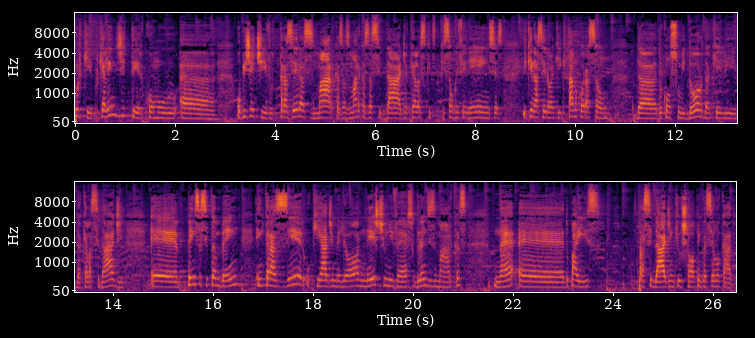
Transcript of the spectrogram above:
Por quê? Porque além de ter como. Uh, objetivo trazer as marcas, as marcas da cidade, aquelas que, que são referências e que nasceram aqui, que está no coração da, do consumidor daquele, daquela cidade, é, pensa-se também em trazer o que há de melhor neste universo, grandes marcas né, é, do país para a cidade em que o shopping vai ser alocado.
